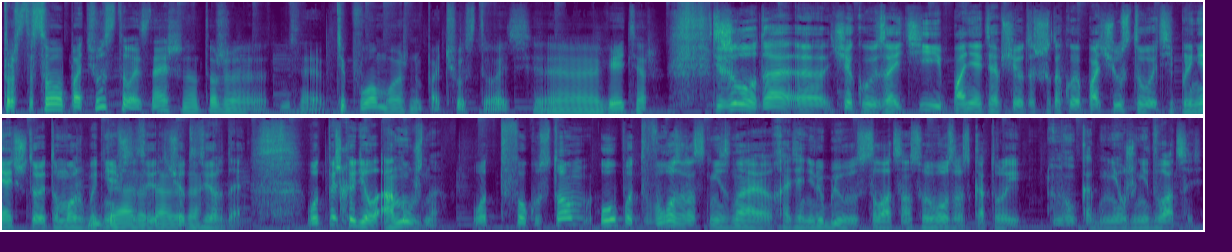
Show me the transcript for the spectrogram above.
Просто слово почувствовать, знаешь, оно тоже, не знаю, тепло можно почувствовать, э, ветер. Тяжело, да, э, человеку зайти и понять вообще, это, что такое почувствовать и принять, что это может быть да, нечто да, да, да. твердое. Вот, понимаешь, какое дело? А нужно. Вот фокус в том, опыт, возраст, не знаю, хотя не люблю ссылаться на свой возраст, который, ну, как бы мне уже не 20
